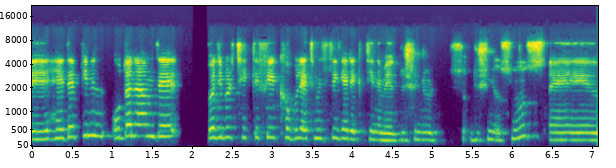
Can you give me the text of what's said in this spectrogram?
e, HDP'nin o dönemde böyle bir teklifi kabul etmesi gerektiğini mi düşünür, düşünüyorsunuz? E,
